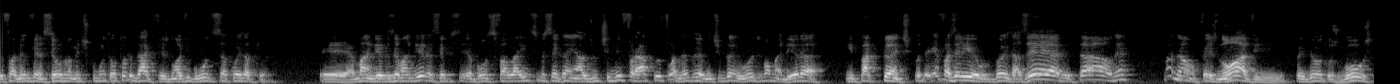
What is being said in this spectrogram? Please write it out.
o Flamengo venceu realmente com muita autoridade, fez nove gols, essa coisa toda. É, maneiras é maneira, sempre é bom se falar isso, se você ganhar de um time fraco, o Flamengo realmente ganhou de uma maneira impactante. Poderia fazer ali o 2 a 0 e tal, né? Mas não, fez nove, perdeu outros gols.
